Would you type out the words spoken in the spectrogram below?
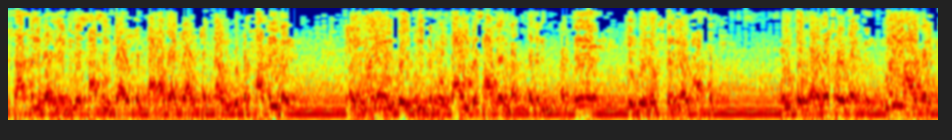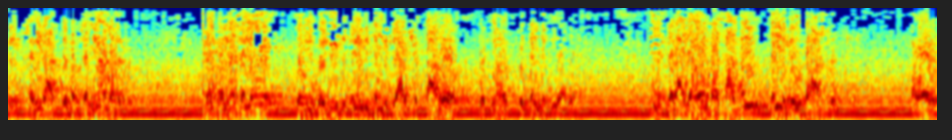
शासन करने के लिए शासन की आवश्यकता, राजा की आवश्यकता उनके ऊपर शासन करे। माने उनको इतनी कठोरता उनके साथ बदल पड़ते कि वे लोग सिर न उठा सके। उनको गर्वस होकर के, मन मार करके सही रास्ते पर चलना पड़े। और न चले तो उनको लिए जितने भी दंड की आवश्यकता हो, उतना उसको दंड दिया जाए। तो राजाओं का शासन दंड के ऊपर आश्रित है। और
